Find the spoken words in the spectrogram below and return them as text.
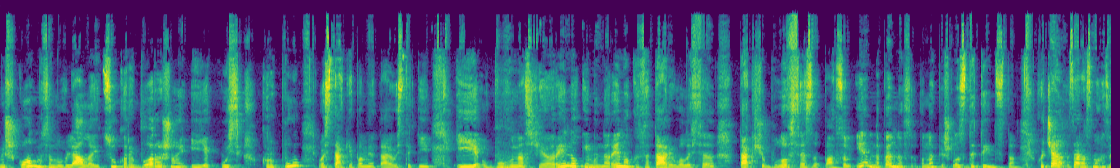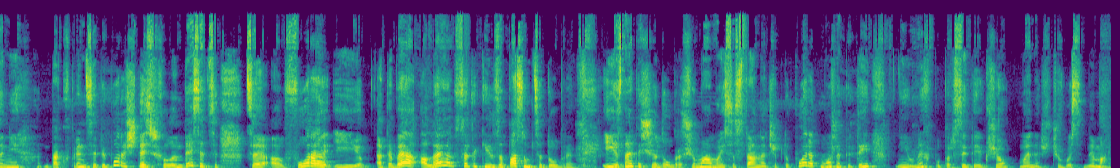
мішком замовляла і цукор, і борошно, і якусь крупу. Ось так я пам'ятаю, ось такі. І був у нас ще ринок, і ми на ринок затарювалися так, щоб було все з запасом. І, напевно, воно пішло з дитинства. Хоча зараз в магазині так, в принципі, поруч, десь хвилин 10 це, це фора і АТБ, але все-таки з запасом це добре. І знаєте, що добре, що мама і сестра, начебто поряд, можна піти і у них попросити, якщо в мене чогось немає.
